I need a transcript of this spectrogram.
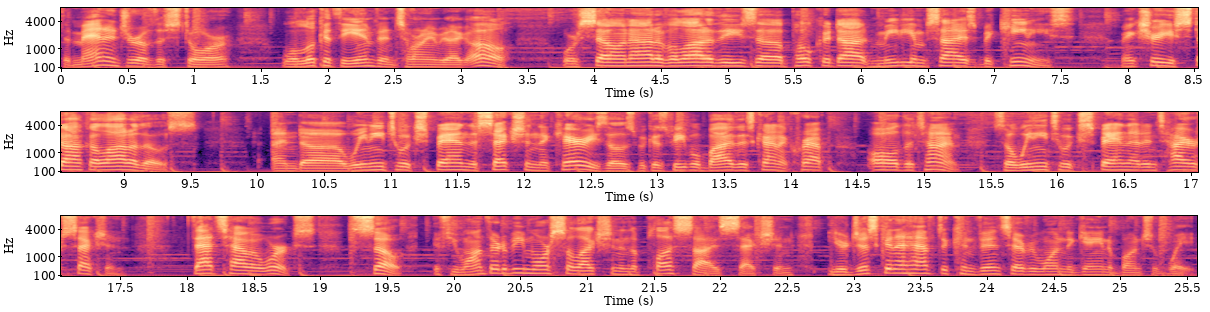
The manager of the store will look at the inventory and be like, oh, we're selling out of a lot of these uh, polka dot medium sized bikinis. Make sure you stock a lot of those. And uh, we need to expand the section that carries those because people buy this kind of crap all the time. So we need to expand that entire section. That's how it works. So, if you want there to be more selection in the plus size section, you're just gonna have to convince everyone to gain a bunch of weight.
